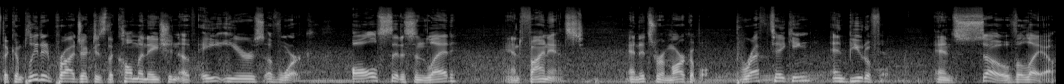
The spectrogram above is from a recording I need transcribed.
The completed project is the culmination of eight years of work, all citizen led and financed. And it's remarkable, breathtaking, and beautiful, and so Vallejo.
